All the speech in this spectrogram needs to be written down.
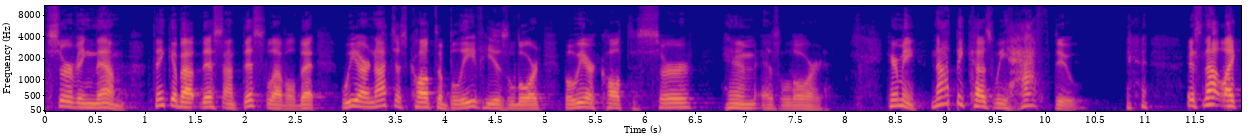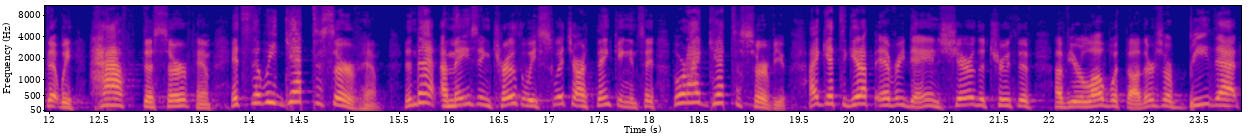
serving them. Think about this on this level that we are not just called to believe He is Lord, but we are called to serve Him as Lord. Hear me, not because we have to. it's not like that we have to serve Him, it's that we get to serve Him. Isn't that amazing truth? We switch our thinking and say, Lord, I get to serve you. I get to get up every day and share the truth of, of your love with others, or be that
